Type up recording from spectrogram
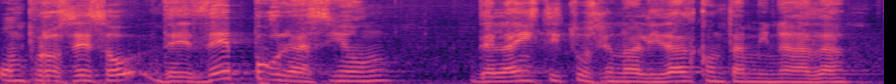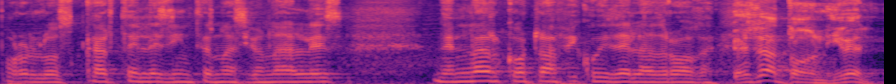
un proceso de depuración de la institucionalidad contaminada por los cárteles internacionales del narcotráfico y de la droga. Eso a todo nivel.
